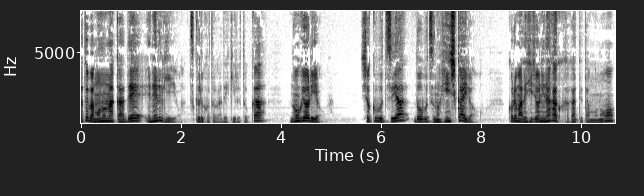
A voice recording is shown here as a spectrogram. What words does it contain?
例えば物の中でエネルギーを作ることができるとか、農業利用。植物や動物の品種改良。これまで非常に長くかかってたものを、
